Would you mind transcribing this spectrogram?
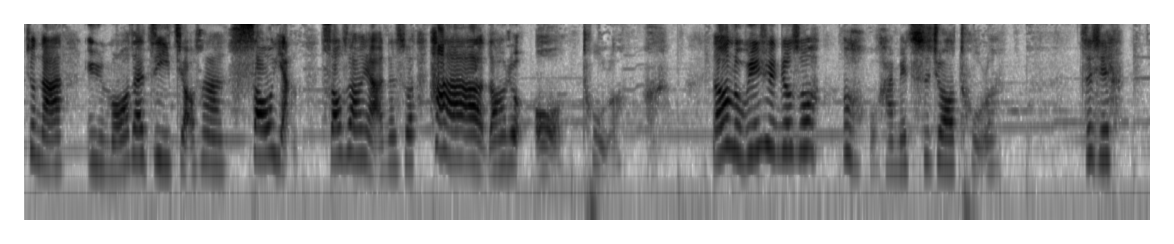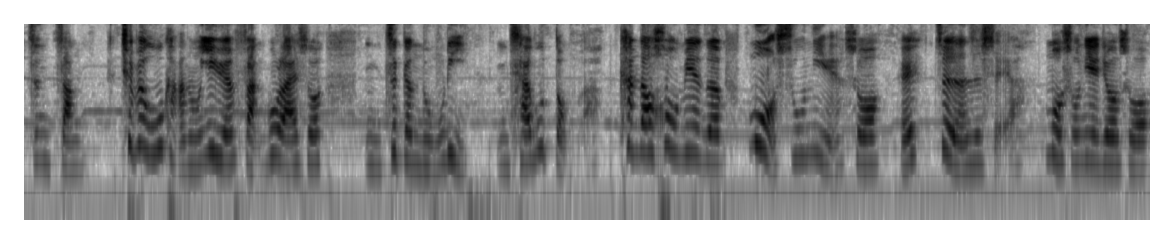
就拿羽毛在自己脚上搔痒，搔伤痒就说哈哈，然后就哦吐了。然后鲁滨逊就说哦，我还没吃就要吐了，这些真脏。却被乌卡农议员反过来说，你这个奴隶，你才不懂吧？看到后面的莫苏涅说，诶，这人是谁啊？莫苏涅就说，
